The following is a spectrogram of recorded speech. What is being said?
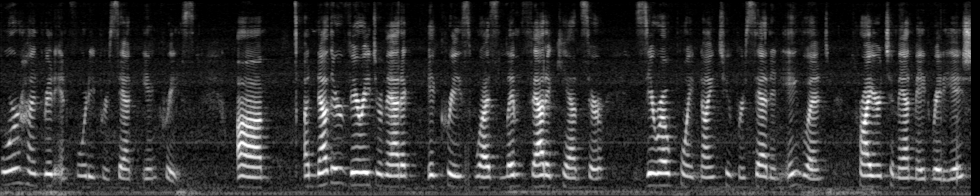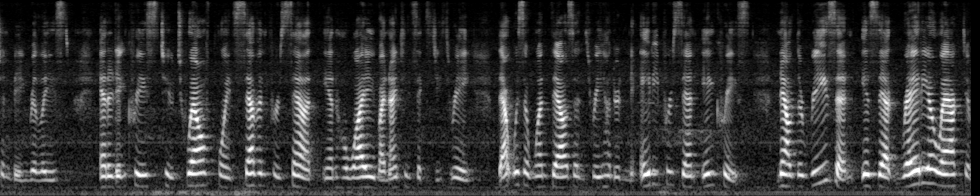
440% increase. Um, another very dramatic increase was lymphatic cancer, 0.92% in England prior to man-made radiation being released, and it increased to 12.7% in Hawaii by 1963. That was a 1,380% increase. Now, the reason is that radioactive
